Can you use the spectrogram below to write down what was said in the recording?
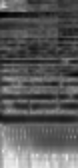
Música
